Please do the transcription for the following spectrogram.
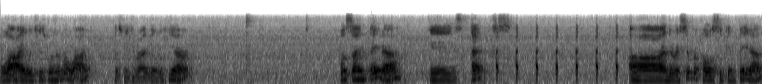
y, which is 1 over y, as we derived over here. Cosine theta is x, uh, and the reciprocal secant theta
